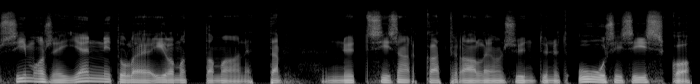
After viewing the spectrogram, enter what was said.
Simosen Jenni tulee ilmoittamaan, että nyt sisar Katraalle on syntynyt uusi sisko.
